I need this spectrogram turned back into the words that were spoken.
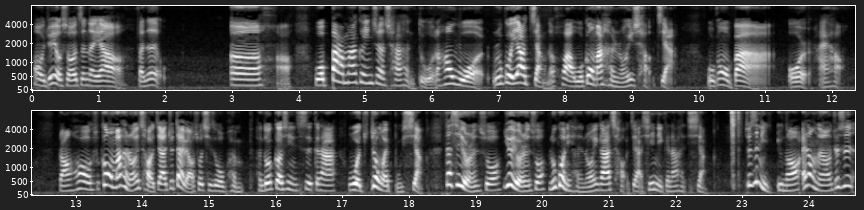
哦，我觉得有时候真的要，反正，呃，好，我爸妈个性真的差很多。然后我如果要讲的话，我跟我妈很容易吵架，我跟我爸偶尔还好。然后跟我妈很容易吵架，就代表说其实我很很多个性是跟她我认为不像。但是有人说，又有人说，如果你很容易跟她吵架，其实你跟她很像，就是你，you know，I don't know，就是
